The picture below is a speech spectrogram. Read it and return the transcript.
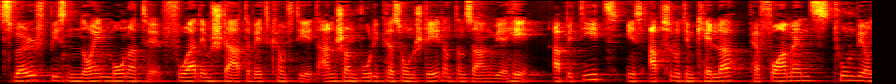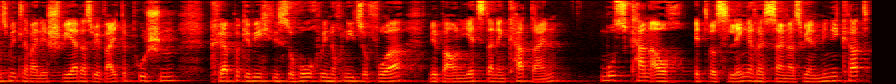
zwölf bis neun Monate vor dem Start der Wettkampfdiät anschauen, wo die Person steht und dann sagen wir, hey, Appetit ist absolut im Keller, Performance tun wir uns mittlerweile schwer, dass wir weiter pushen, Körpergewicht ist so hoch wie noch nie zuvor, wir bauen jetzt einen Cut ein muss, kann auch etwas längeres sein als wie ein Minicut,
